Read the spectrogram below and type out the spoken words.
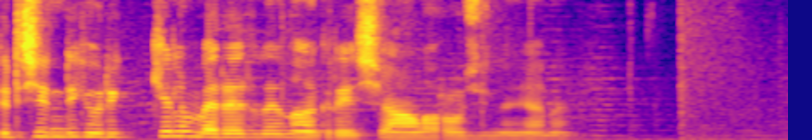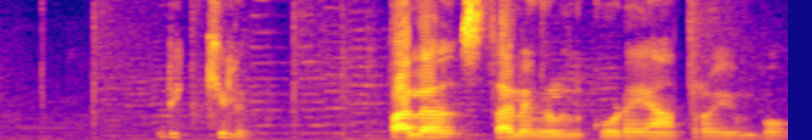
തിരിച്ച് ഇന്ത്യയ്ക്ക് ഒരിക്കലും വരരുതെന്ന് ആഗ്രഹിച്ച ആളാ റോജിന് ഞാൻ ഒരിക്കലും. പല സ്ഥലങ്ങളിൽ കൂടെ യാത്ര ചെയ്യുമ്പോൾ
